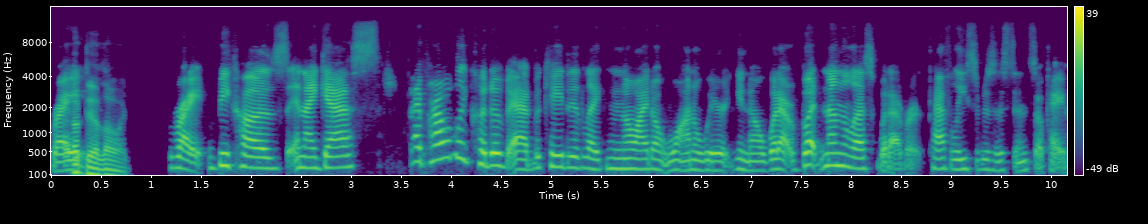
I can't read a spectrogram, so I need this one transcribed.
right? Oh dear Lord. Right. Because, and I guess I probably could have advocated, like, no, I don't want to wear, you know, whatever. But nonetheless, whatever. Path least resistance. Okay,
